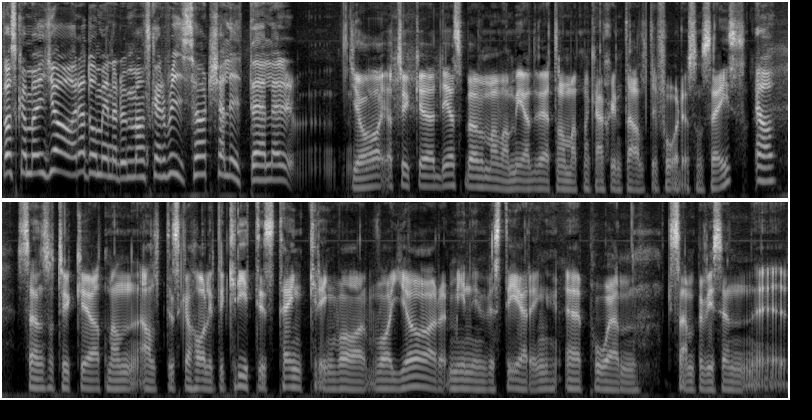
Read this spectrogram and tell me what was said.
vad ska man göra då menar du? Man ska researcha lite eller? Ja, jag tycker dels behöver man vara medveten om att man kanske inte alltid får det som sägs. Ja, Sen så tycker jag att man alltid ska ha lite kritiskt tänk kring vad, vad gör min investering eh, på en, exempelvis en, eh,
